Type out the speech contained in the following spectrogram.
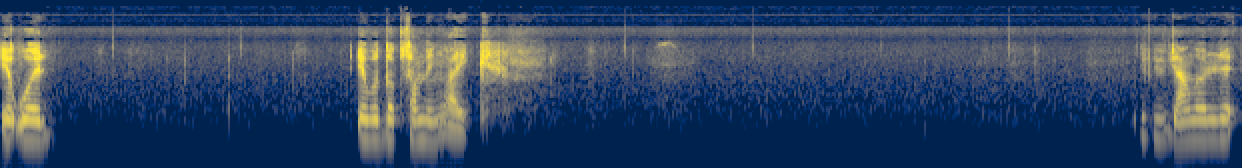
it would it would look something like if you've downloaded it.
